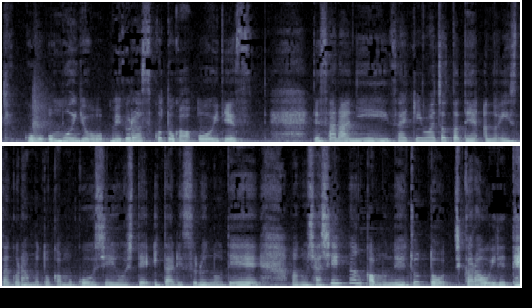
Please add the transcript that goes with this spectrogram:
結構思いを巡らすことが多いです。でさらに最近はちょっとねあのインスタグラムとかも更新をしていたりするのであの写真なんかもねちょっと力を入れて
